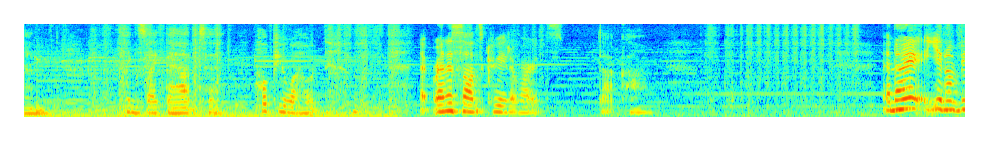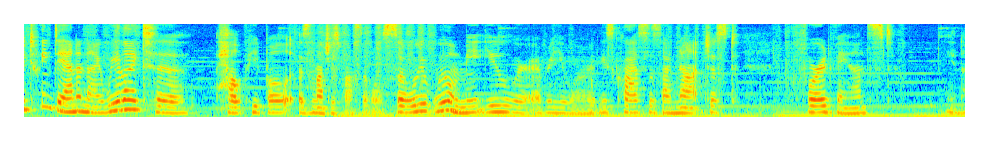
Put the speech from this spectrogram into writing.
and things like that to help you out at renaissancecreativearts.com And I, you know, between Dan and I, we like to help people as much as possible. So we, we will meet you wherever you are. These classes are not just for advanced, you know,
